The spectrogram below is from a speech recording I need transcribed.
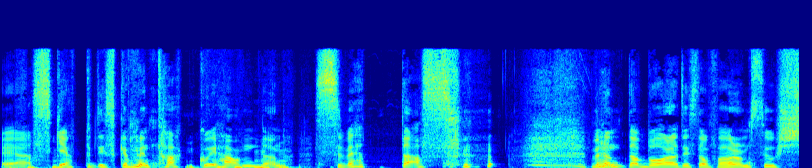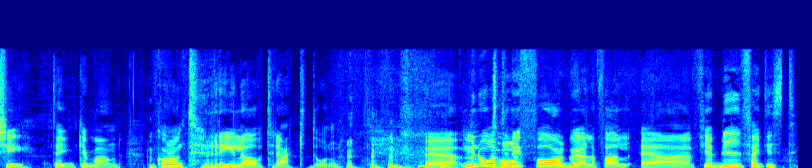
eh, skeptiska med en taco i handen. Svettas. Väntar bara tills de får höra om sushi, tänker man. Då kommer de trilla av traktorn. Eh, Men åter till Fargo i alla fall. Eh, För jag blir faktiskt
